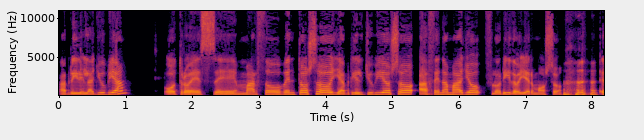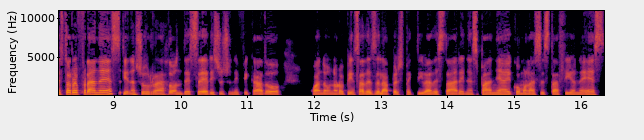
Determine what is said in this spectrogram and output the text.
abril y la lluvia. Otro es eh, marzo ventoso y abril lluvioso, hacen a mayo florido y hermoso. Estos refranes tienen su razón de ser y su significado cuando uno lo piensa desde la perspectiva de estar en España y como las estaciones,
